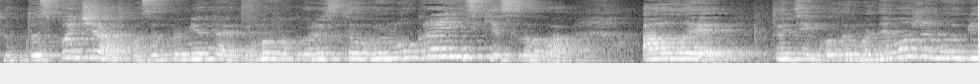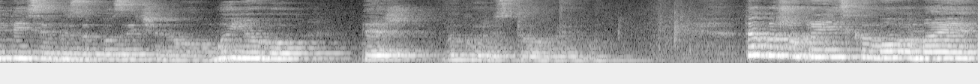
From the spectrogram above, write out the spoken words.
Тобто спочатку запам'ятайте, ми використовуємо українські слова, але тоді, коли ми не можемо обійтися без запозиченого, ми його теж використовуємо. Також українська мова має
